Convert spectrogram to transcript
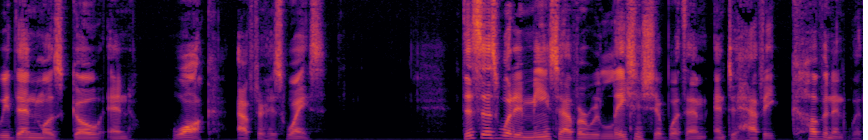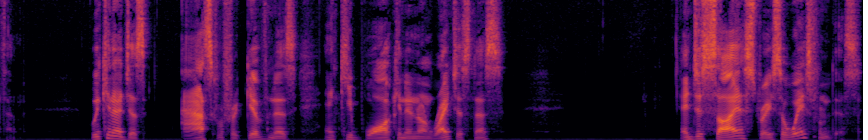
we then must go and walk after his ways. This is what it means to have a relationship with him and to have a covenant with him. We cannot just ask for forgiveness and keep walking in unrighteousness. And Josiah strays away from this.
